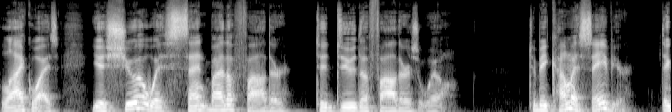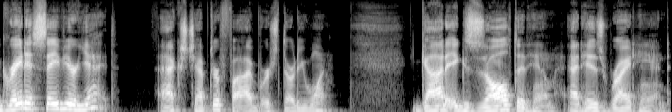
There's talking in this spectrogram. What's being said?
Likewise, Yeshua was sent by the Father to do the Father's will, to become a Savior, the greatest Savior yet. Acts chapter 5, verse 31. God exalted him at his right hand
